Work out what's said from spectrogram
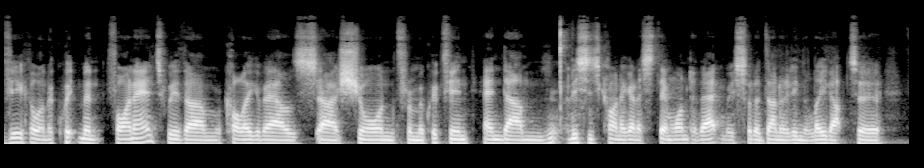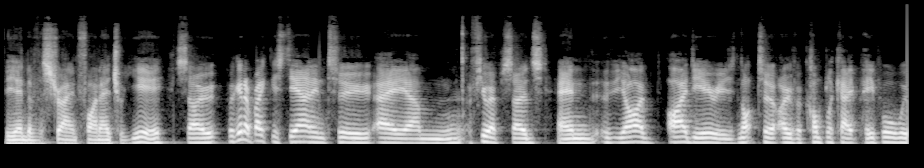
vehicle and equipment finance with um, a colleague of ours, uh, Sean from Equipfin. And um, this is kind of going to stem onto that. And we've sort of done it in the lead up to the end of the Australian financial year. So we're going to break this down into a, um, a few episodes. And the idea is not to overcomplicate people. We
